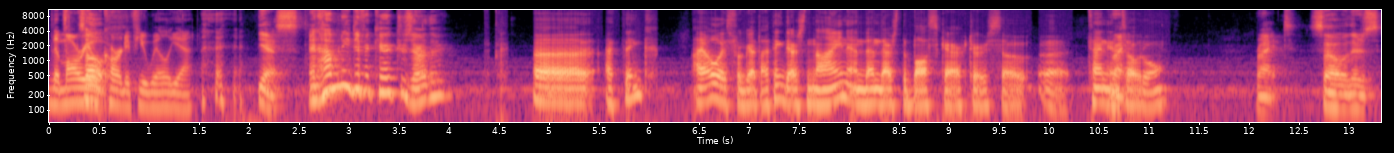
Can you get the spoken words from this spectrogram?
the Mario So- cart, if you will. Yeah. Yes. And how many different characters are there? Uh, I think I always forget. I think there's nine, and then there's the boss character, so uh, ten in Right. total. Right. So there's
